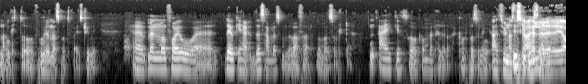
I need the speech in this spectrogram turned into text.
langt og på grunn men man får jo eh, Det er jo ikke det samme som det var før, når man solgte. Jeg er ikke så gammel heller. Jeg har holdt på så lenge. Jeg tror nesten ikke jeg heller? Ja,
